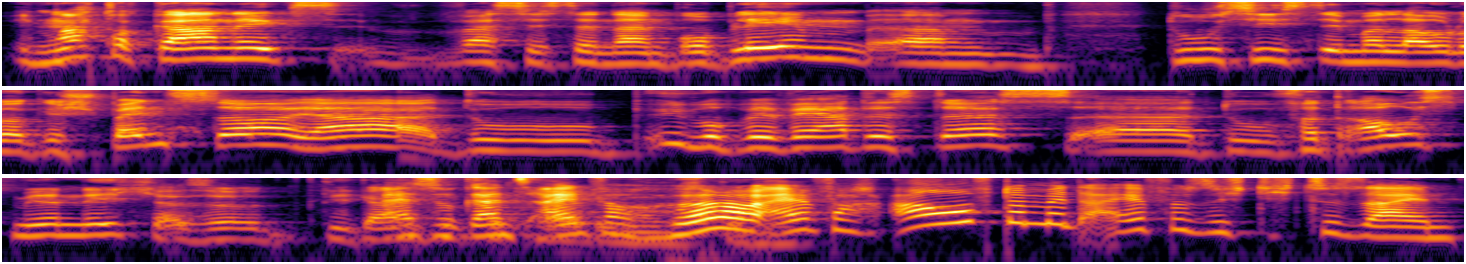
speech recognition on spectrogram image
ich mache doch gar nichts, was ist denn dein Problem? Ähm, du siehst immer lauter Gespenster, ja, du überbewertest das, äh, du vertraust mir nicht, also die ganze Also ganz einfach, hör doch einfach auf, damit eifersüchtig zu sein.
